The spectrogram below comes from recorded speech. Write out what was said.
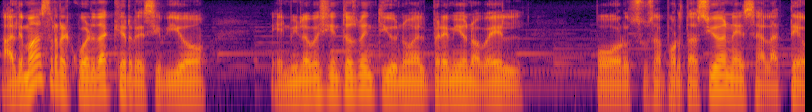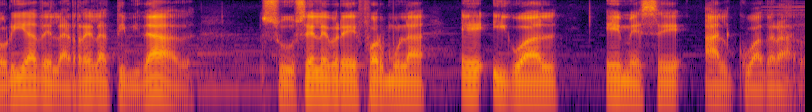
Además, recuerda que recibió en 1921 el Premio Nobel por sus aportaciones a la teoría de la relatividad, su célebre fórmula E igual mc al cuadrado.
